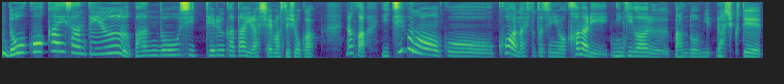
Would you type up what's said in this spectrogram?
門同好会さんっていうバンドを知ってる方いらっしゃいますでしょうか？なんか一部のこうコアな人たちにはかなり人気があるバンドらしくて。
